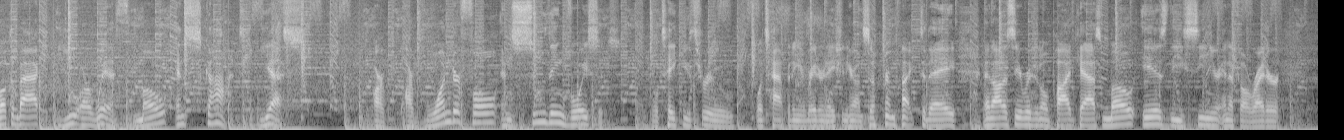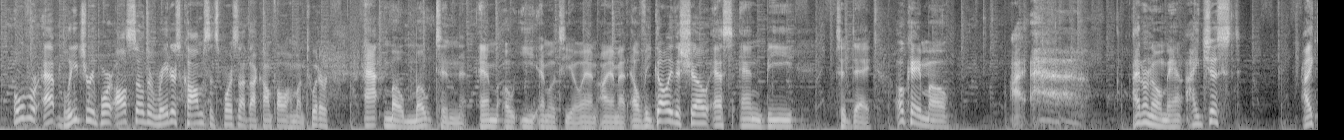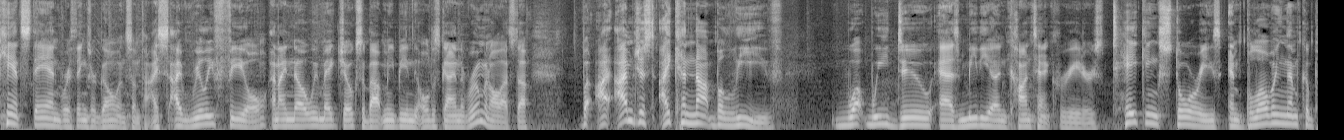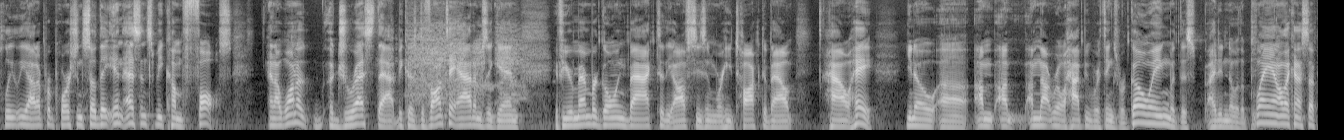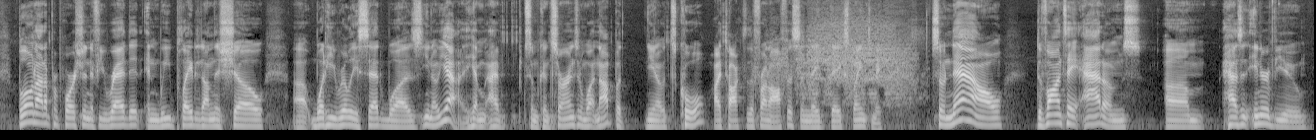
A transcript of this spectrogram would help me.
Welcome back. You are with Moe and Scott. Yes, our, our wonderful and soothing voices will take you through what's happening in Raider Nation here on Silver Black today, an Audacy original podcast. Moe is the senior NFL writer over at Bleacher Report. Also, the Raiders columnist at sportsnet.com. Follow him on Twitter at Moe Moton, M O E M O T O N. I am at LV Gully, the show, SNB today. Okay, Moe. I I don't know, man. I just I can't stand where things are going sometimes. I, I really feel, and I know we make jokes about me being the oldest guy in the room and all that stuff, but I, I'm just I cannot believe what we do as media and content creators, taking stories and blowing them completely out of proportion so they, in essence, become false. And I want to address that because Davante Adams, again, if you remember going back to the offseason where he talked about how, hey, you know, uh, I'm, I'm, I'm not real happy where things were going with this. I didn't know the plan, all that kind of stuff. Blown out of proportion. If you read it and we played it on this show, uh, what he really said was, you know, yeah, I have some concerns and whatnot, but, you know, it's cool. I talked to the front office and they, they explained to me. So now Davante Adams um, has an interview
